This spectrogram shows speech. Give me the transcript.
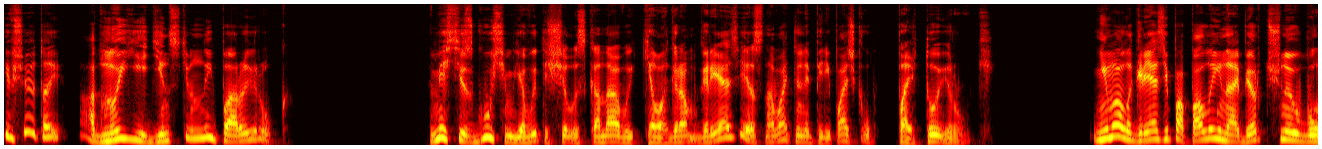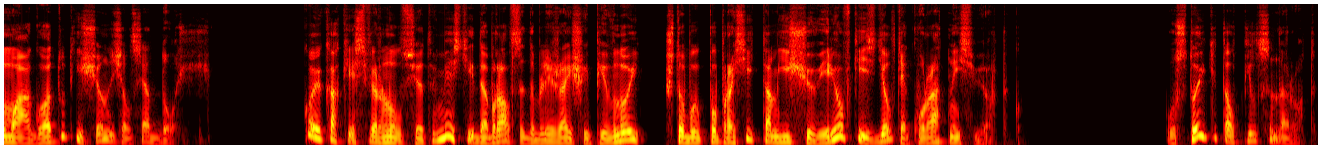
и все это одной единственной парой рук. Вместе с гусем я вытащил из канавы килограмм грязи и основательно перепачкал пальто и руки. Немало грязи попало и на оберточную бумагу, а тут еще начался дождь. Кое-как я свернул все это вместе и добрался до ближайшей пивной, чтобы попросить там еще веревки и сделать аккуратный сверток. У стойки толпился народ.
